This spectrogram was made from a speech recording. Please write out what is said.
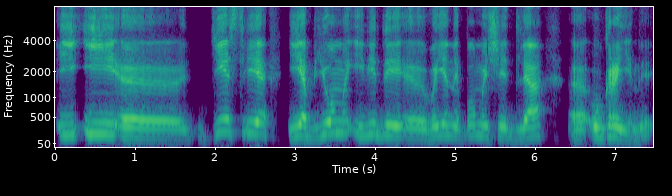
и, и э, действия, и объемы, и виды э, военной помощи для э, Украины.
